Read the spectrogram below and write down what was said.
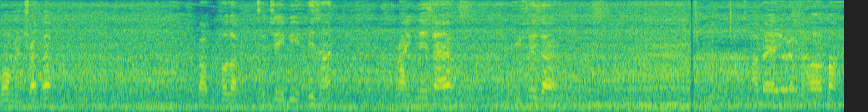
Warming the truck up. About to pull up to JB hunt. Right in his house. You fizz. My bad, yo, that was a hard bump.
